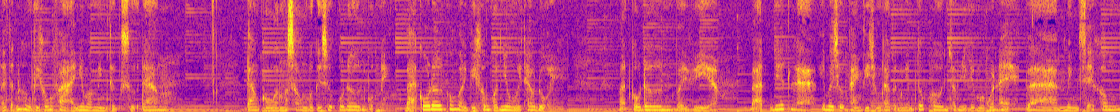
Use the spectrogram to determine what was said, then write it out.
Nói tận hưởng thì không phải, nhưng mà mình thực sự đang đang cố gắng sống với cái sự cô đơn của mình. Bạn cô đơn không phải vì không có nhiều người theo đuổi. Bạn cô đơn bởi vì à, bạn biết là khi mà trưởng thành thì chúng ta cần nghiêm túc hơn trong những cái mối quan hệ. Và mình sẽ không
